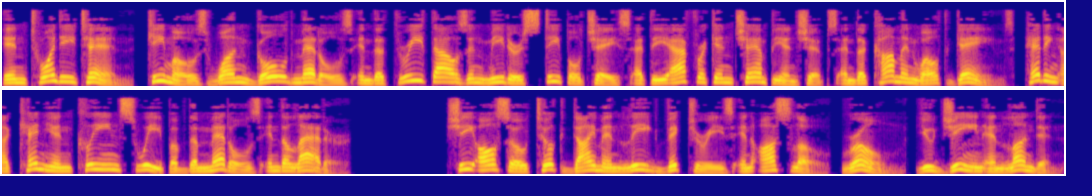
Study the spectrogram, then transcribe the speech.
In 2010, Chemos won gold medals in the 3,000 metres steeplechase at the African Championships and the Commonwealth Games, heading a Kenyan clean sweep of the medals in the latter. She also took Diamond League victories in Oslo, Rome, Eugene and London,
